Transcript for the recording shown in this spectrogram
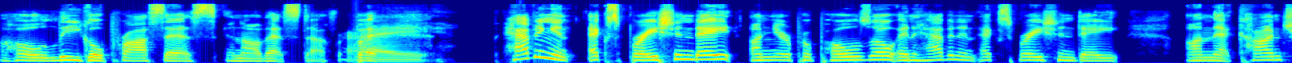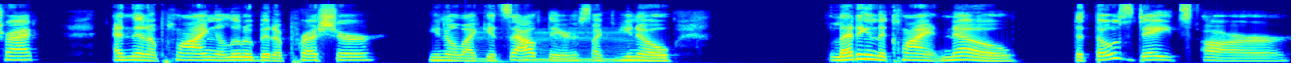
a whole legal process and all that stuff. Right. But having an expiration date on your proposal and having an expiration date on that contract and then applying a little bit of pressure, you know, like mm-hmm. it's out there. And it's like, you mm-hmm. know, letting the client know that those dates are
